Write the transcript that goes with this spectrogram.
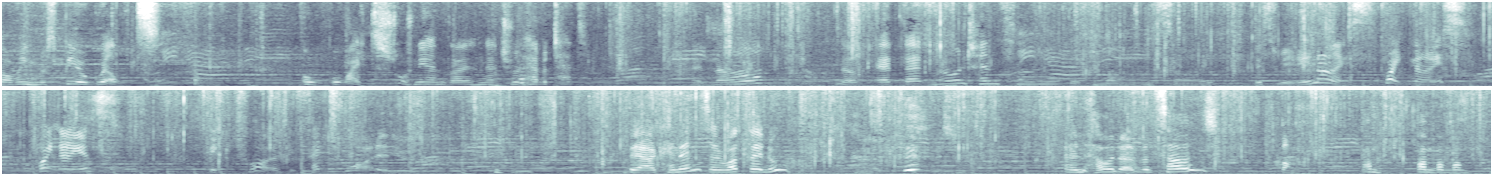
Exploring with beer grills. Oh, a white stones near the natural habitat. And now, look at that mountainside. That. It's really nice. Quite nice. Quite nice. Big troll, fat troll. they are cannons and what they do. and how does it sound? Bum, bum, bum, bum, bum.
